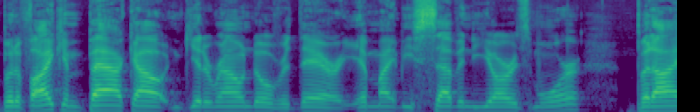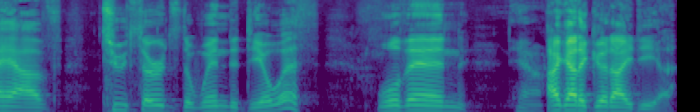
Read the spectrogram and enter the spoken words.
but if i can back out and get around over there it might be 70 yards more but i have two-thirds the wind to deal with well then Yeah. I got a good idea.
